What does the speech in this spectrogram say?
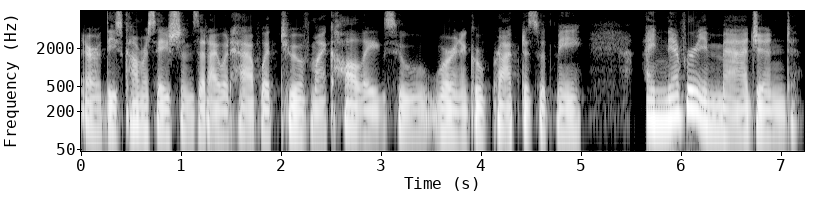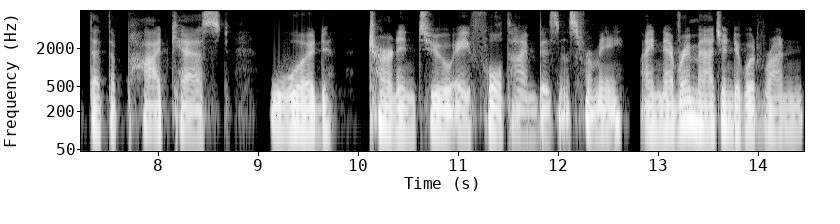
or these conversations that I would have with two of my colleagues who were in a group practice with me. I never imagined that the podcast would turn into a full-time business for me. I never imagined it would run,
